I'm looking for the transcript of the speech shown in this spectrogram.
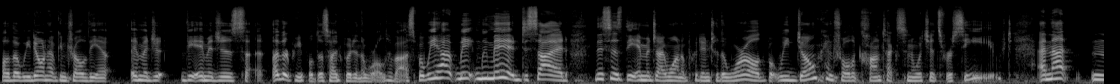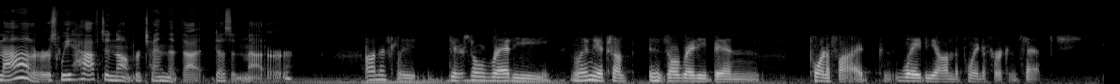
although we don't have control of the uh, image the images other people decide to put in the world of us. But we have we, we may decide this is the image i want to put into the world but we don't control the context in which it's received. And that matters. We have to not pretend that that doesn't matter. Honestly there's already melania trump has already been pornified way beyond the point of her consent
